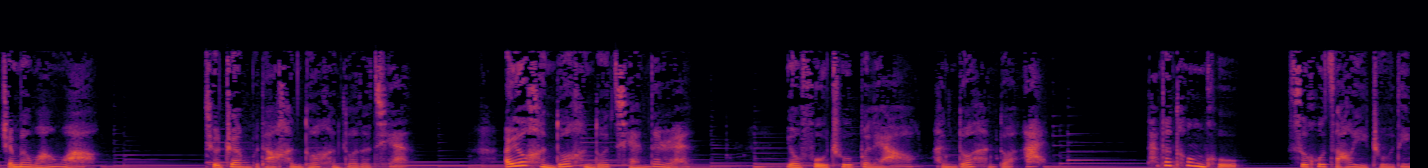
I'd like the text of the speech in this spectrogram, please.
人们往往就赚不到很多很多的钱，而有很多很多钱的人。又付出不了很多很多爱，他的痛苦似乎早已注定。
